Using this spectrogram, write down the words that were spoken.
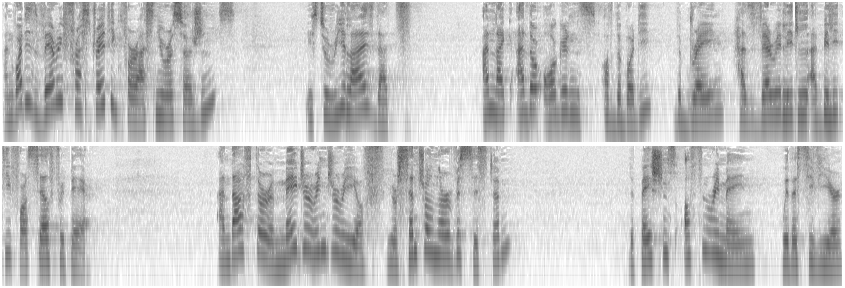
And what is very frustrating for us neurosurgeons is to realize that, unlike other organs of the body, the brain has very little ability for self repair. And after a major injury of your central nervous system, the patients often remain with a severe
